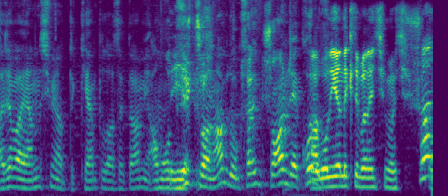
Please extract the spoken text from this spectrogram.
Acaba yanlış mı yaptık? Campbell alsak daha mı iyi? Ama 33 şu an abi 92 şu an rekor. Abi onun yanındakini bana içim aç. Şu an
